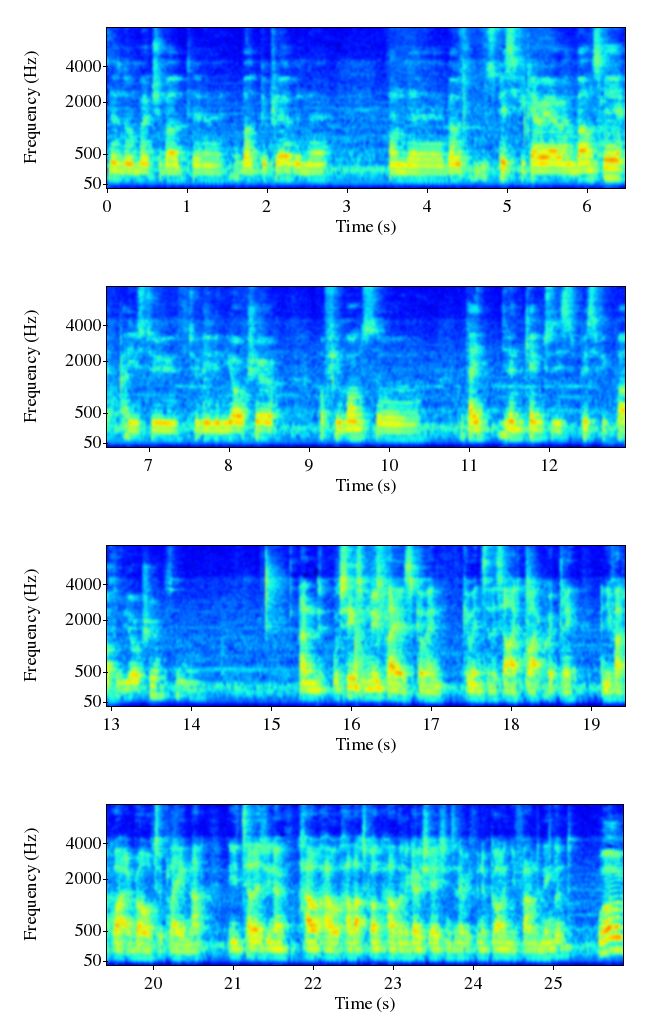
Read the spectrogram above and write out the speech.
didn't know much about uh, about the club and uh, and uh, about specific area around Barnsley. I used to, to live in Yorkshire for a few months, so but I didn't came to this specific part of Yorkshire. So And we've seen some new players come in, come into the side quite quickly, and you've had quite a role to play in that. Can you tell us, you know, how, how, how that's gone, how the negotiations and everything have gone, and you found in England? Well,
